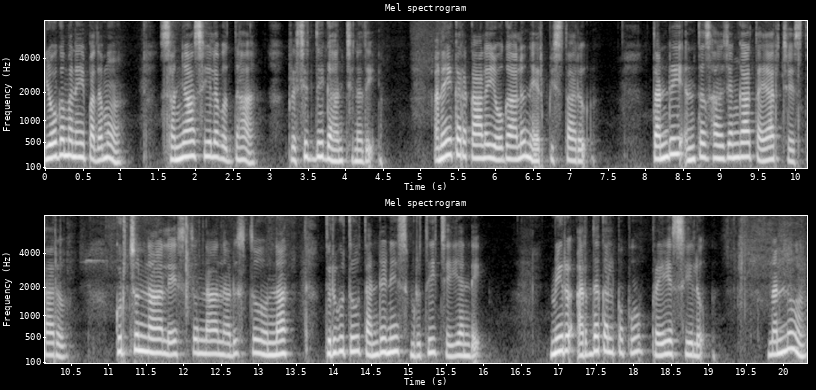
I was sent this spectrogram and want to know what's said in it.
యోగమనే పదము సన్యాసీల వద్ద ప్రసిద్ధిగాంచినది. అనేక రకాల యోగాలు నేర్పిస్తారు. తండ్రి ఎంత సహజంగా తయారు చేస్తారు? కూర్చున్నా లేస్తున్నా నడుస్తూ ఉన్నా తిరుగుతూ తండ్రిని స్మృతి చెయ్యండి. మీరు అర్ధకల్పపు ప్రేయసీలు. నన్ను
